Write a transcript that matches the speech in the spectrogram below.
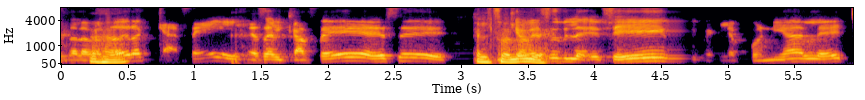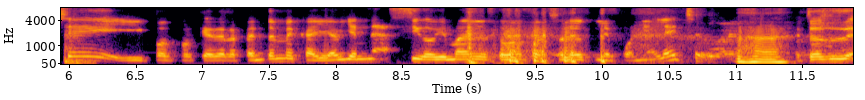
O sea, la verdad era café, o sea, el café ese. El veces, sí, le ponía leche y pues porque de repente me caía bien ácido, bien mal en el estómago, por eso le, ponía leche. Entonces,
